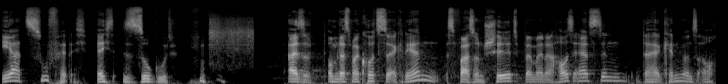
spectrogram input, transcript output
eher zufällig. Echt so gut. Also, um das mal kurz zu erklären, es war so ein Schild bei meiner Hausärztin, daher kennen wir uns auch.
